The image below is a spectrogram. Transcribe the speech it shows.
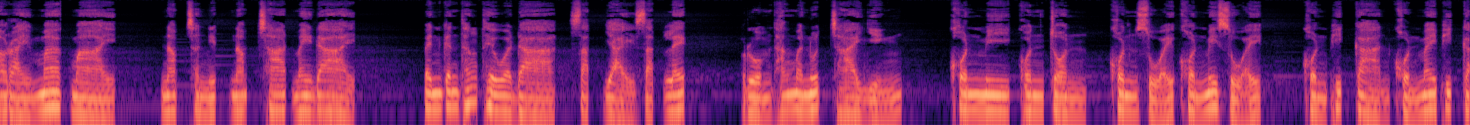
อะไรมากมาย นับชนิดนับชาติไม่ได้ เป็นกันทั้งเทวดา สัตว์ใหญ่สัตว์เล็ก รวมทั้งมนุษย์ชายหญิง คนมีคนจน คนสวยคนไม่สวย คนพิการคนไม่พิก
